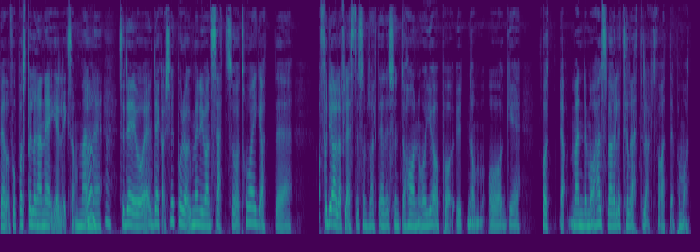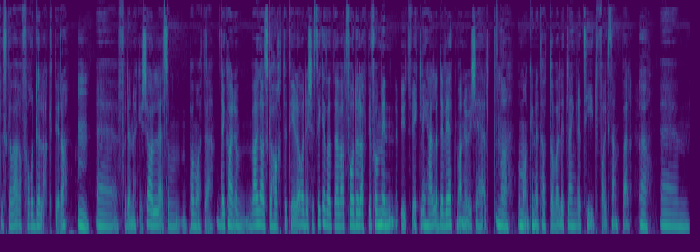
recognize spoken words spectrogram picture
bedre fotballspillere enn jeg er, liksom. Men Ja, eh, ja. Så det er jo det er kanskje litt på det òg, men uansett så tror jeg at eh, for de aller fleste, som sagt, er det sunt å ha noe å gjøre på utenom, og eh, for, ja, men det må helst være litt tilrettelagt for at det på en måte skal være fordelaktig, da. Mm. Eh, for det er nok ikke alle som på en måte Det kan jo være ganske hardt til tider, og det er ikke sikkert at det har vært fordelaktig for min utvikling heller, det vet man jo ikke helt. Nei. Om man kunne tatt over litt lengre tid, eksempel. Ja. Um,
